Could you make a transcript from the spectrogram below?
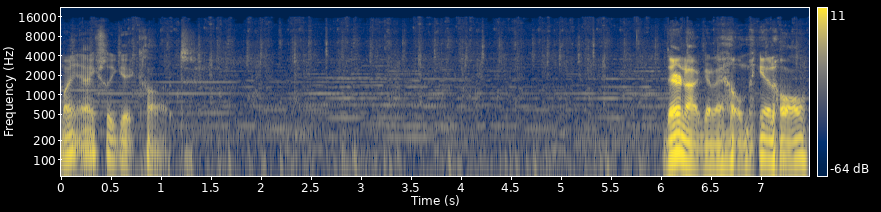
might actually get caught. They're not going to help me at all.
